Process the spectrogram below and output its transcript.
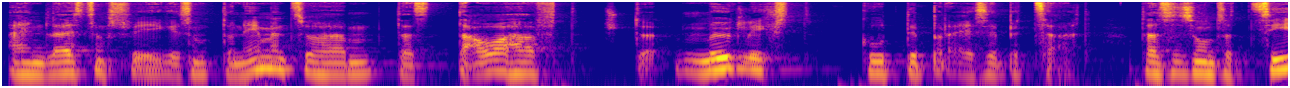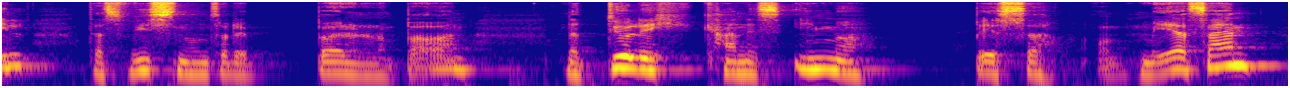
ein leistungsfähiges Unternehmen zu haben, das dauerhaft möglichst gute Preise bezahlt. Das ist unser Ziel, das wissen unsere Bäuerinnen und Bauern. Natürlich kann es immer besser und mehr sein,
